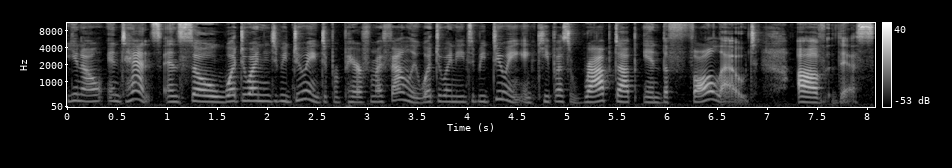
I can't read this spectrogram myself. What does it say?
you know, intense. And so, what do I need to be doing to prepare for my family? What do I need to be doing? And keep us wrapped up in the fallout of this,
